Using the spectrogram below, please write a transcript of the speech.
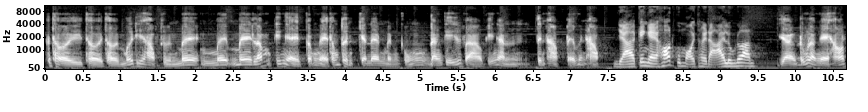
cái thời thời thời mới đi học thì mình mê mê mê lắm cái nghề công nghệ thông tin. Cho nên mình cũng đăng ký vào cái ngành tin học để mình học. Dạ cái nghề hot của mọi thời đại luôn đó anh. Dạ đúng là nghề hot.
